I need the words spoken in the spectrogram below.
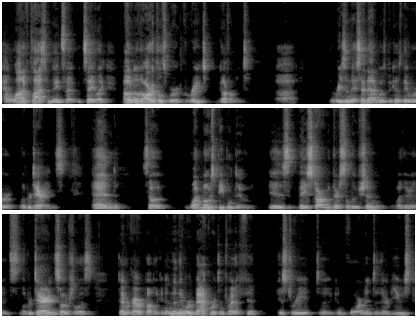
had a lot of classmates that would say, like, oh, no, the articles were a great government. Uh, the reason they said that was because they were libertarians. And so, what most people do is they start with their solution, whether it's libertarian, socialist, Democrat, Republican, and then they work backwards and try to fit history to conform into their views.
